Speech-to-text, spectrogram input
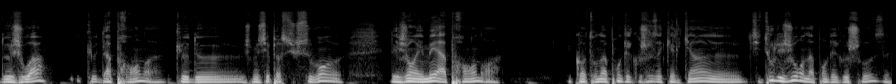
de joie que d'apprendre, que de. Je me suis aperçu que souvent, les gens aimaient apprendre. Et quand on apprend quelque chose à quelqu'un, euh, si tous les jours on apprend quelque chose,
